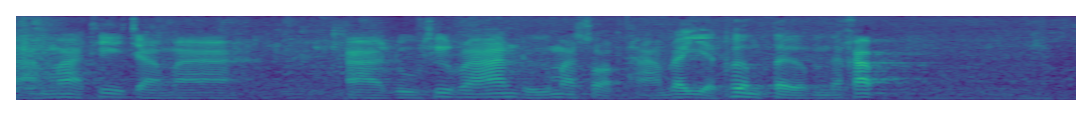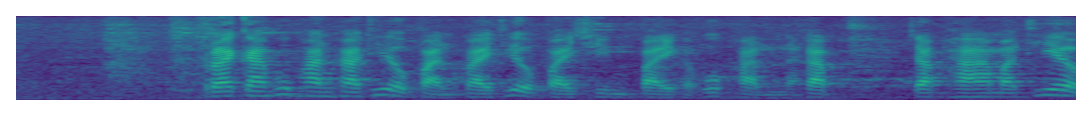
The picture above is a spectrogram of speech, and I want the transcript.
สามารถที่จะมา ดูที่ร้านหรือมาสอบถามรายละเอียดเพิ่มเติมนะครับ รายการผู้พันพาเที่ยวปั่นไปเที่ยวไปชิมไปกับผู้พันนะครับ จะพามาเที่ยว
